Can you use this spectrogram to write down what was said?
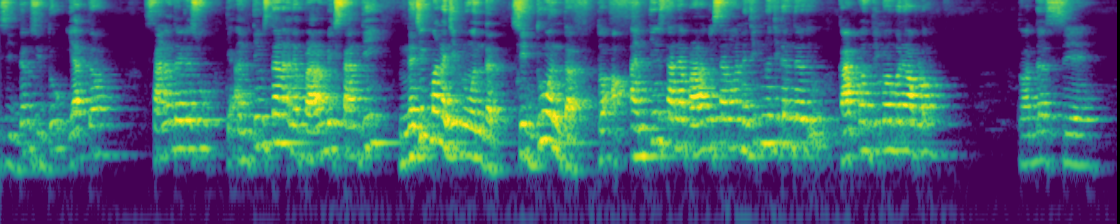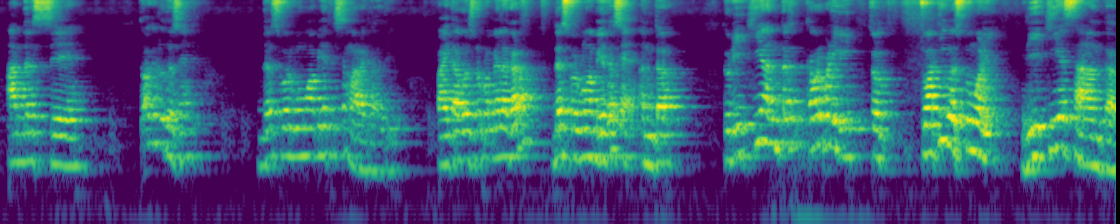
સીધમ સીધું યાદ કરો. સ્થાનાંતર એટલે શું? કે અંતિમ સ્થાન અને પ્રારંભિક સ્થાનથી નજીકમાં નજીકનું અંતર સીધું અંતર. તો અંતિમ સ્થાન અને પ્રારંભિક સ્થાનમાં નજીકનું નજીક અંતર થયું? કાટકોણ, ત્રિકોણ બને આપણો. તો આ દસ છે, આ દસ છે. તો આ કેટલું થશે? દસ વર્ગોમાં બે થશે મારા ખ્યાલથી. પાયથાગોરસનો પ્રમેય લગાડો. દસ વર્ગોમાં બે થશે અંતર. તો રેખીય અંતર ખબર પડી ચોથી વસ્તુ મળી. રેખીય સ્થાનાંતર.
